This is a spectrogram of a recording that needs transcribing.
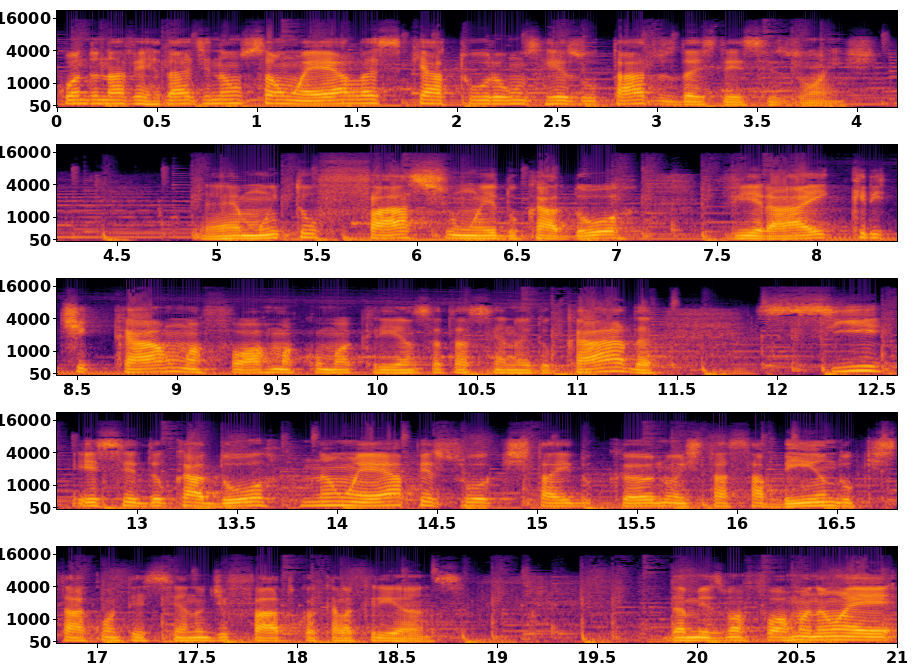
quando na verdade não são elas que aturam os resultados das decisões. É muito fácil um educador virar e criticar uma forma como a criança está sendo educada se esse educador não é a pessoa que está educando ou está sabendo o que está acontecendo de fato com aquela criança. Da mesma forma, não é,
